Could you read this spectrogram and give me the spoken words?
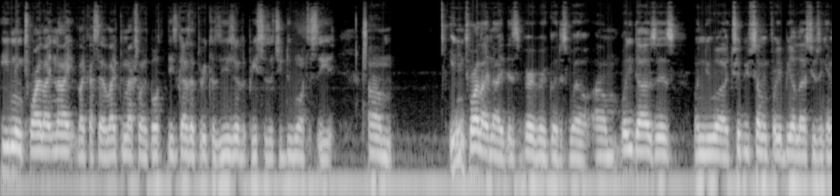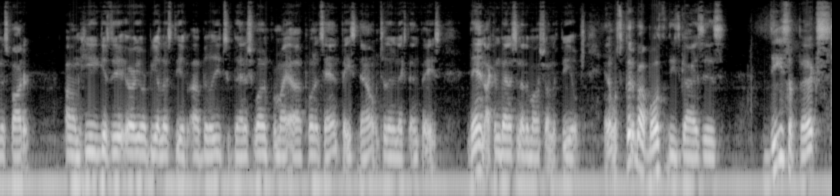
Evening, Twilight, Knight. Like I said, I like to maximize both these guys at three because these are the pieces that you do want to see. Um, Evening, Twilight, Knight is very, very good as well. Um, what he does is when you uh, tribute summon for your BLS using him as fodder, um, he gives the, your BLS the ability to banish one from my uh, opponent's hand face down until the next end phase. Then I can banish another monster on the field. And what's good about both of these guys is these effects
